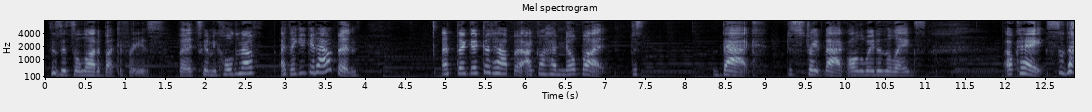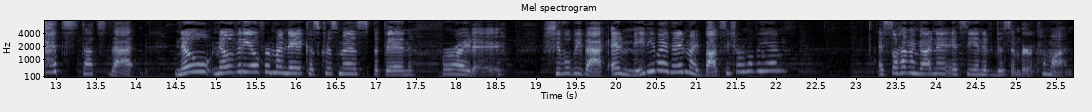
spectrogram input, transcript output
Because it's a lot of butt to freeze. But it's going to be cold enough, I think it could happen. I think it could happen. I'm going to have no butt. Just back. Just straight back, all the way to the legs. Okay, so that's that's that. No no video for Monday because Christmas, but then Friday, she will be back. And maybe by then my Boxycharm will be in? I still haven't gotten it. It's the end of December. Come on.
